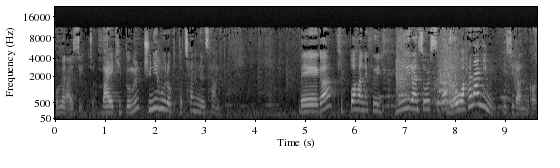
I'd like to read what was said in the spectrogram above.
보면 알 수 있죠. 나의 기쁨을 주님으로부터 찾는 삶. 내가 기뻐하는 그 유일한 소스가 여호와 하나님이시라는 것.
